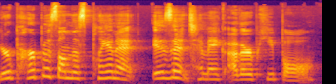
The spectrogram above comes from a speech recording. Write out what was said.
Your purpose on this planet isn't to make other people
